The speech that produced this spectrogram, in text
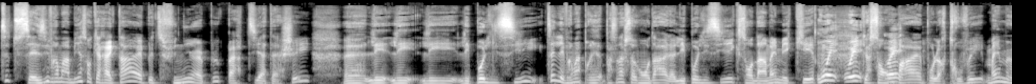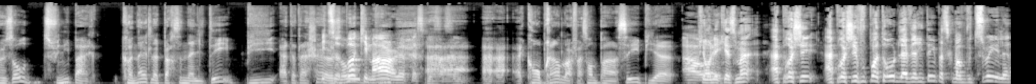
tu sais, tu saisis vraiment bien son caractère puis tu finis un peu par t'y attacher Euh, les, les, les, les policiers tu sais les vraiment personnages secondaires là, les policiers qui sont dans la même équipe oui, oui. que son oui. père pour le retrouver même eux autres tu finis par connaître leur personnalité puis à t'attacher à Et tu eux veux autres pas qu'ils meurent, là, parce que c'est ça. à, à, à- à comprendre leur façon de penser puis à, Ah Puis on est quasiment approchez approchez-vous pas trop de la vérité parce qu'il va vous tuer là.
